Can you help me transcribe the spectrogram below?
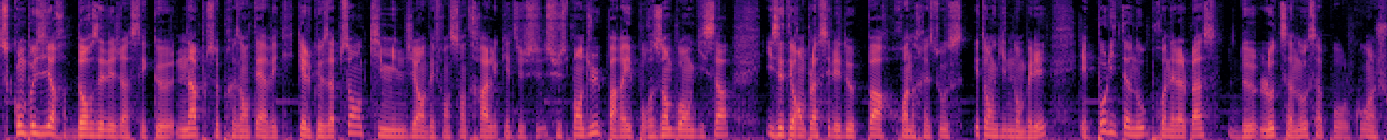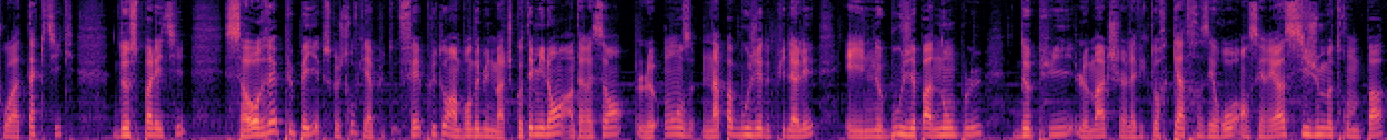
Ce qu'on peut dire d'ores et déjà, c'est que Naples se présentait avec quelques absents. Kim Min en défense centrale qui était suspendu. Pareil pour Zambo Anguissa. Ils étaient remplacés les deux par Juan Jesus et Tanguy Ndombele. Et Politano prenait la place de Lozano. Ça pour le coup un choix tactique de Spalletti. Ça aurait pu payer parce que je trouve qu'il a fait plutôt un bon début de match. Côté Milan, intéressant, le 11 n'a pas bougé depuis l'aller et il ne bougeait pas non plus depuis le match, la victoire 4-0 en Serie A. Si je ne me trompe pas,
